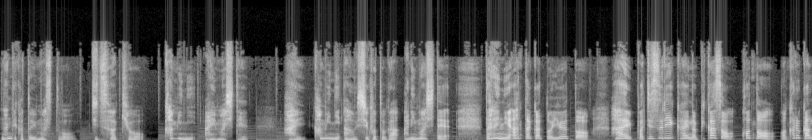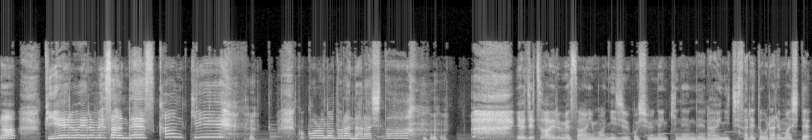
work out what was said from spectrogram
なんでかと言いますと実は今日神に会いましてはい神に会う仕事がありまして誰に会ったかというとはいパティスリー界のピカソことわかるかな？ピエール・エルメさんです。歓喜。心のドラ鳴らした。いや実はエルメさん今25周年記念で来日されておられまして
